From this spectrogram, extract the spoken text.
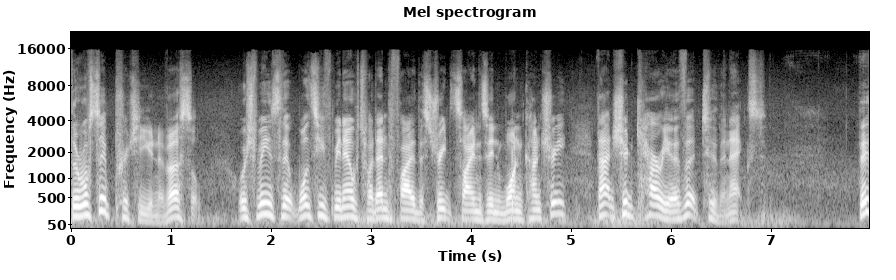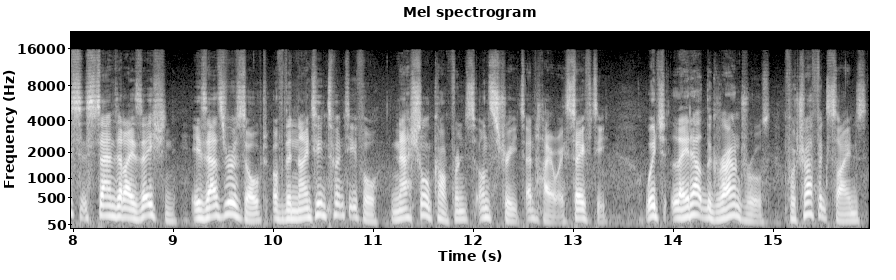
They're also pretty universal, which means that once you've been able to identify the street signs in one country, that should carry over to the next. This standardization is as a result of the 1924 National Conference on Street and Highway Safety, which laid out the ground rules for traffic signs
